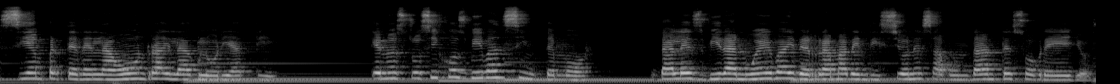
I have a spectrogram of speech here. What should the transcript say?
siempre te den la honra y la gloria a ti. Que nuestros hijos vivan sin temor. Dales vida nueva y derrama bendiciones abundantes sobre ellos.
